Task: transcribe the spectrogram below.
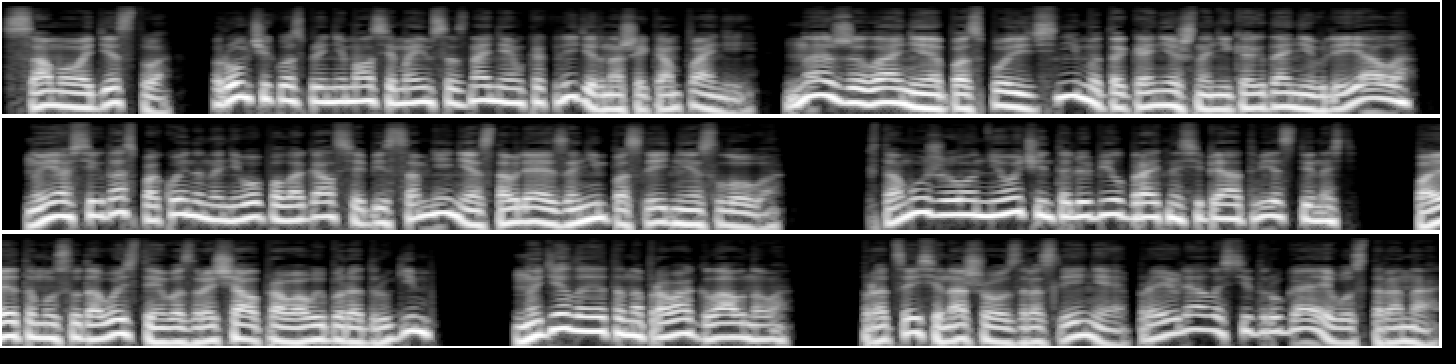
С самого детства Ромчик воспринимался моим сознанием как лидер нашей компании. На желание поспорить с ним это, конечно, никогда не влияло, но я всегда спокойно на него полагался, без сомнения оставляя за ним последнее слово. К тому же он не очень-то любил брать на себя ответственность, поэтому с удовольствием возвращал право выбора другим, но делая это на правах главного. В процессе нашего взросления проявлялась и другая его сторона.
